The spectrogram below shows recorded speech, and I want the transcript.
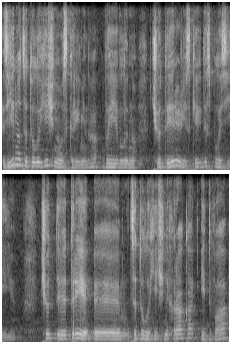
Згідно цитологічного скринінга виявлено 4 різких дисплазії, 3 цитологічних рака і 2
